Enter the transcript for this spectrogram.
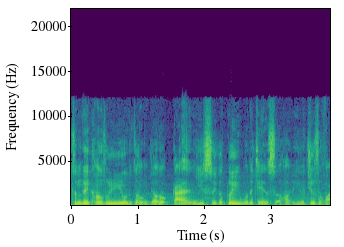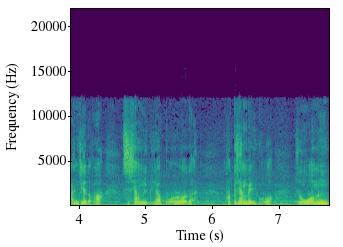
针对抗生素应用的这种叫做感染医师一个队伍的建设哈，一个技术环节的话是相对比较薄弱的。它不像美国，就我们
